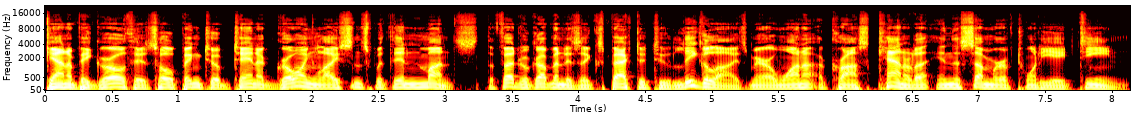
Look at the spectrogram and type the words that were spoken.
Canopy Growth is hoping to obtain a growing license within months. The federal government is expected to legalize marijuana across Canada in the summer of 2018.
